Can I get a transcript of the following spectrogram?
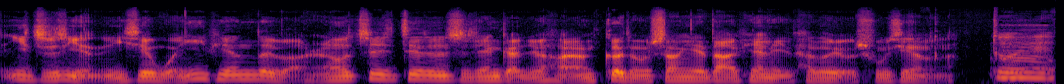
一直演的一些文艺片，对吧？然后这这段时间感觉好像各种商业大片里她都有出现了。对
